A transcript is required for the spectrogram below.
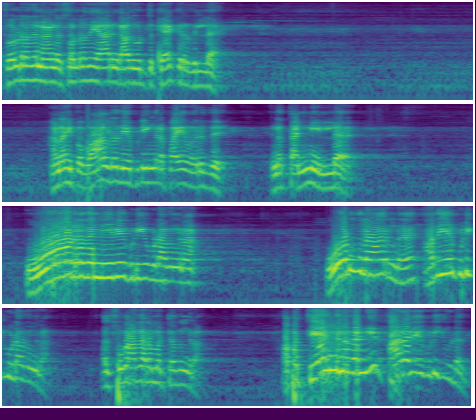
சொல்றதை நாங்க சொல்றதை யாரும் காது கொடுத்து கேட்கறது இல்ல ஆனா இப்ப வாழ்றது எப்படிங்கிற பயம் வருது. என்ன தண்ணி இல்ல. ஓடுறத நீவே குடிக்க கூடாதுங்கிறான். ஓடுதுல ஆறுல அதையே குடிக்க கூடாதுங்கிறான். அது சுகாதாரமற்றதுங்கிறான். அப்ப தேங்கின தண்ணீர் அறவே குடிக்க கூடாது.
